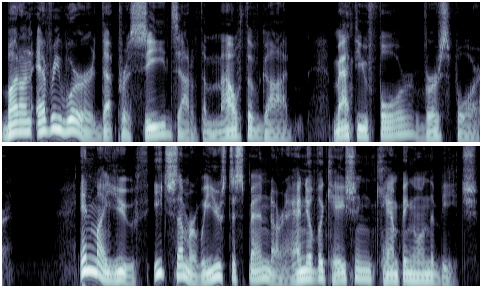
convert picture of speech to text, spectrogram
but on every word that proceeds out of the mouth of God. Matthew 4, verse 4. In my youth, each summer we used to spend our annual vacation camping on the beach.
